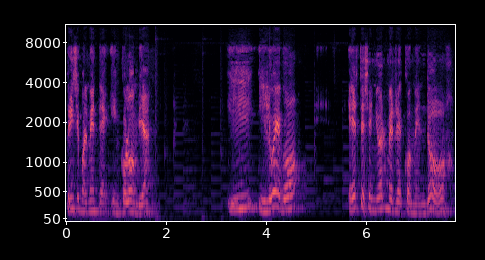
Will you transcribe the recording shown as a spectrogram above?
principalmente en Colombia. Y, luego este señor me recomendó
